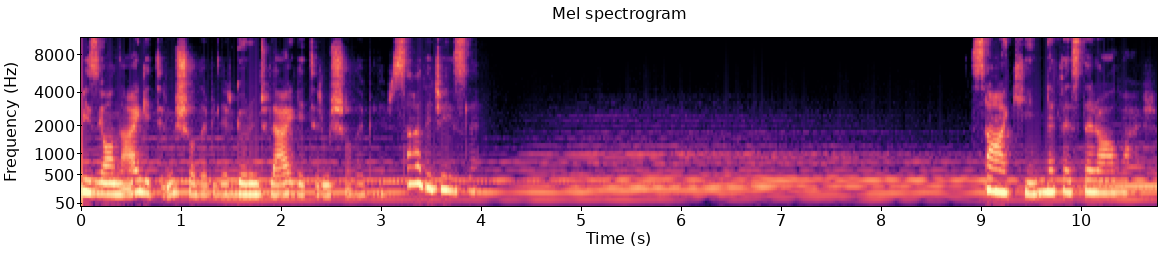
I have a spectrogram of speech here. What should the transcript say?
vizyonlar getirmiş olabilir, görüntüler getirmiş olabilir. Sadece izle. Sakin nefesler al ver.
